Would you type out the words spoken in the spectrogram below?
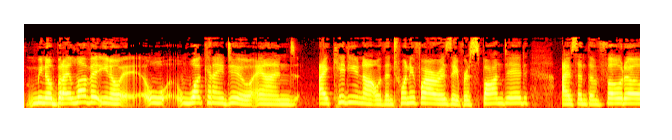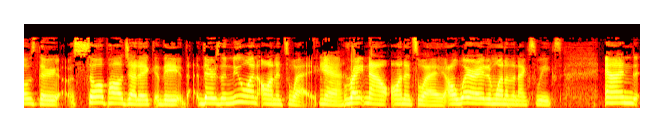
you know, but I love it. You know, what can I do? And I kid you not, within 24 hours, they've responded. I've sent them photos. They're so apologetic. They there's a new one on its way. Yeah. right now on its way. I'll wear it in one of the next weeks. And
